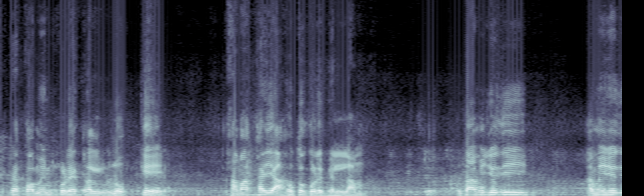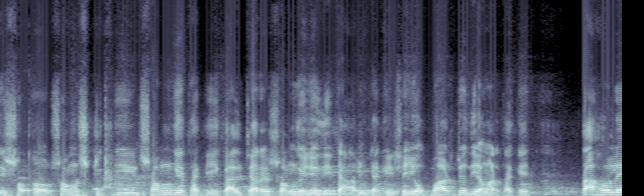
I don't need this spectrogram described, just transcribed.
একটা কমেন্ট করে একটা লোককে খামা খামাখাই আহত করে ফেললাম। তো আমি যদি আমি যদি সংস্কৃতির সঙ্গে থাকি কালচারের সঙ্গে যদি আমি থাকি, সেই অভ্যাস যদি আমার থাকে, তাহলে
